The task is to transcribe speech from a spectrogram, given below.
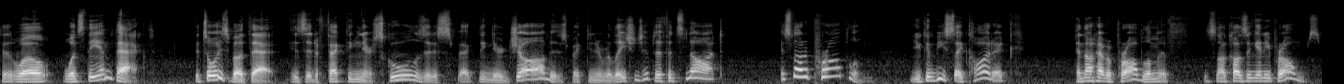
Well, what's the impact? It's always about that. Is it affecting their school? Is it affecting their job? Is it affecting their relationships? If it's not, it's not a problem. You can be psychotic and not have a problem if it's not causing any problems.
